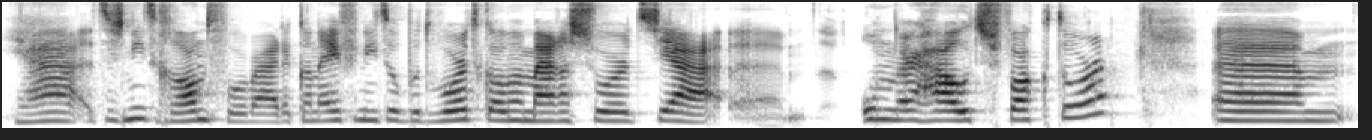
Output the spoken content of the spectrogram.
ja, het is niet randvoorwaarde. Ik kan even niet op het woord komen, maar een soort ja, uh, onderhoudsfactor. Um,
